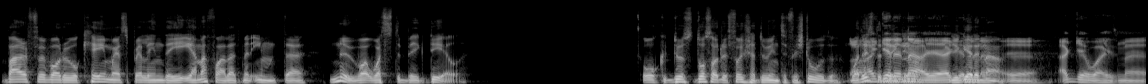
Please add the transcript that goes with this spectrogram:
varför var du okej med att spela in det i ena fallet men inte nu? What, what's the big deal? Och du, då sa du först att du inte förstod. What Oh, is I the get big it deal? now. Yeah, I you get, it now. Yeah, I get why he's mad.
